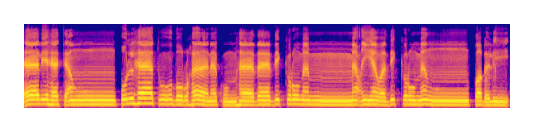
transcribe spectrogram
آلِهَةً قُلْ هَاتُوا بُرْهَانَكُمْ هَذَا ذِكْرُ مَنْ مَعِيَ وَذِكْرُ مَنْ قَبْلِي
